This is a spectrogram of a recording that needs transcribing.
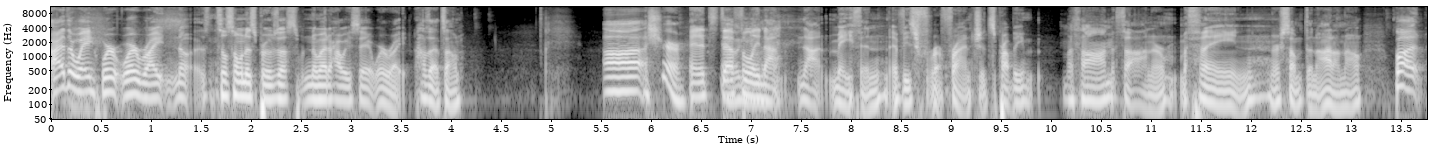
Either way, we're we're right. No, until someone disproves us, no matter how we say it, we're right. How's that sound? uh, sure. And it's Yeah, we can definitely not not Mathan. If he's fr- French, it's probably Mathon. Mathon or Mathane or something. I don't know. But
